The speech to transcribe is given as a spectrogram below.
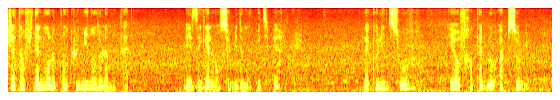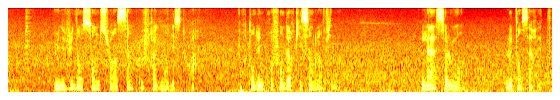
j'atteins finalement le point culminant de la montagne, mais également celui de mon petit périple. La colline s'ouvre et offre un tableau absolu, une vue d'ensemble sur un simple fragment d'histoire, pourtant d'une profondeur qui semble infinie. Là seulement, le temps s'arrête.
